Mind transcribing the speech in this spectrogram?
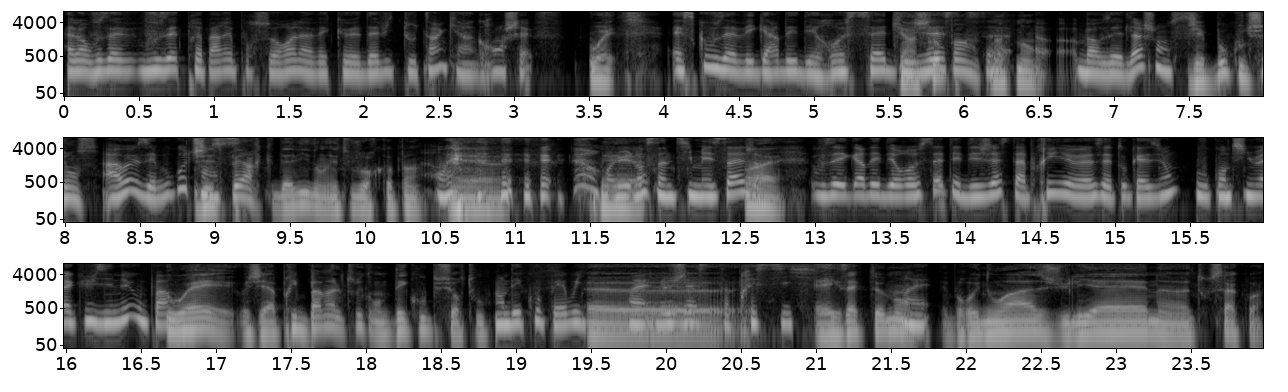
Alors, vous, avez, vous êtes préparé pour ce rôle avec euh, David Toutin, qui est un grand chef. Ouais. Est-ce que vous avez gardé des recettes, Qui est des un gestes? copain, maintenant. Euh, bah, Vous avez de la chance. J'ai beaucoup de chance. Ah oui, vous avez beaucoup de chance. J'espère que David, on est toujours copains. Ouais. Mais, euh, On mais, lui lance un petit message. ouais. Vous avez gardé des recettes et des gestes appris à cette occasion? Vous continuez à cuisiner ou pas? Ouais, j'ai appris pas mal de trucs en découpe surtout. En découpé, oui. Euh, Ouais, le geste précis. Exactement. Brunoise, Julienne, tout ça quoi.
